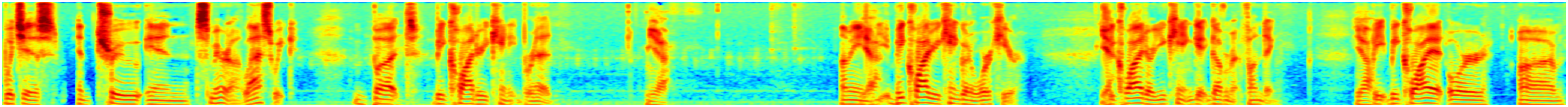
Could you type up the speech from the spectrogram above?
which is true in Smyrna last week, but be quiet or you can't eat bread. Yeah. I mean, Yeah. be quiet or you can't go to work here. Yeah. Be quiet or you can't get government funding. Yeah. Be, be quiet or um,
